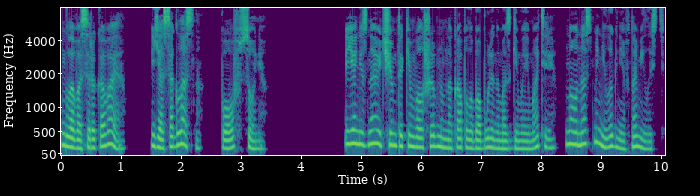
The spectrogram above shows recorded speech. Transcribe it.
Глава сороковая. Я согласна. Пов Соня. Я не знаю, чем таким волшебным накапала бабуля на мозги моей матери, но она сменила гнев на милость.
